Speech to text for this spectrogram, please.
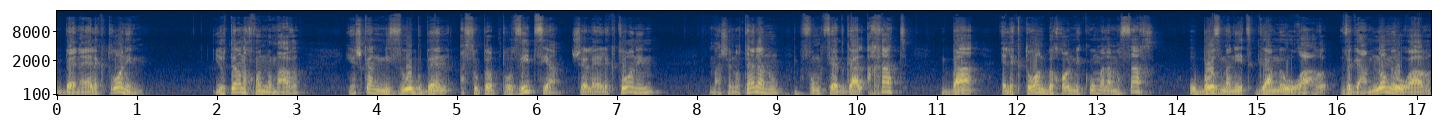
בין האלקטרונים. יותר נכון לומר, יש כאן מיזוג בין הסופרפוזיציה של האלקטרונים, מה שנותן לנו פונקציית גל אחת, בה אלקטרון בכל מיקום על המסך הוא בו זמנית גם מעורר וגם לא מעורר,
